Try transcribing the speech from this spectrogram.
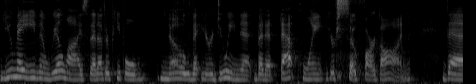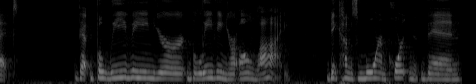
You may even realize that other people know that you're doing it, but at that point, you're so far gone that that believing your believing your own lie becomes more important than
